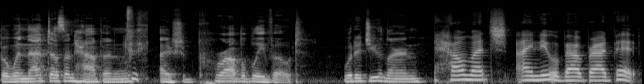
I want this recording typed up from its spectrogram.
But when that doesn't happen, I should probably vote. What did you learn? How much I knew about Brad Pitt.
